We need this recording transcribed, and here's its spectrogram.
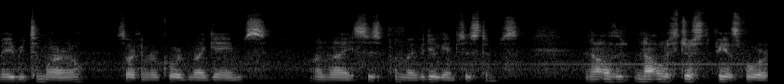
maybe tomorrow, so I can record my games on my on my video game systems, not with not with just the PS4.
